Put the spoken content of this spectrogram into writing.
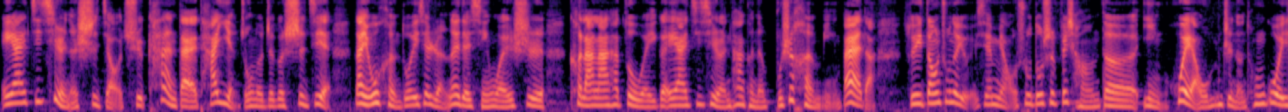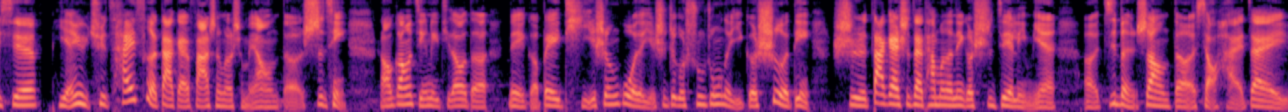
AI 机器人的视角去看待他眼中的这个世界。那有很多一些人类的行为是克拉拉他作为一个 AI 机器人，他可能不是很明白的，所以当中的有一些描述都是非常的隐晦。会啊，我们只能通过一些言语去猜测大概发生了什么样的事情。然后刚刚锦鲤提到的那个被提升过的，也是这个书中的一个设定，是大概是在他们的那个世界里面，呃，基本上的小孩在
